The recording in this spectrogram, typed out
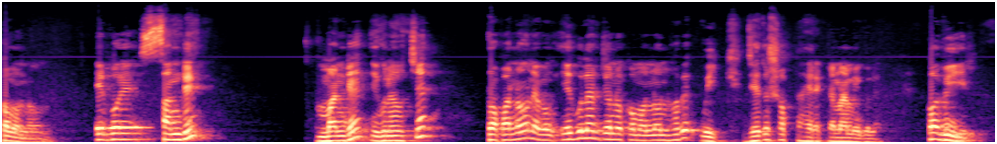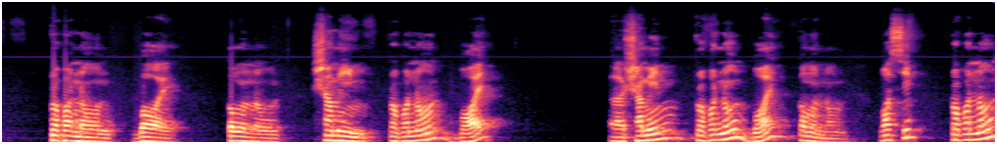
কমন নাউন এরপরে সানডে মানডে এগুলো হচ্ছে প্রপার নাউন এবং এগুলার জন্য কমন নাউন হবে উইক যেহেতু সপ্তাহের একটা নাম এগুলা। Kabir proper noun boy common noun Shamim proper noun boy Shamin proper noun boy common noun Wasif proper noun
